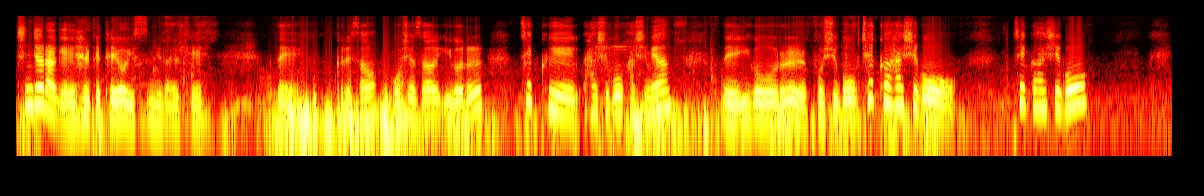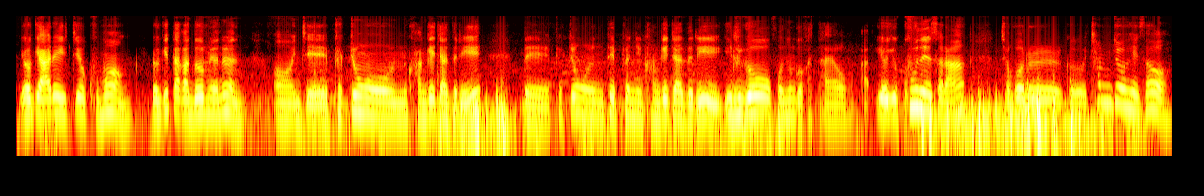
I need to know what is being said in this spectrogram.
친절하게 이렇게 되어 있습니다. 이렇게. 네. 그래서 오셔서 이거를 체크해 하시고 가시면 네, 이거를 보시고 체크하시고 체크하시고 여기 아래 있죠 구멍 여기다가 넣으면은 어 이제 백종원 관계자들이 네 백종원 대표님 관계자들이 읽어 보는 것 같아요 아, 여기 군에서랑 저거를 그 참조해서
